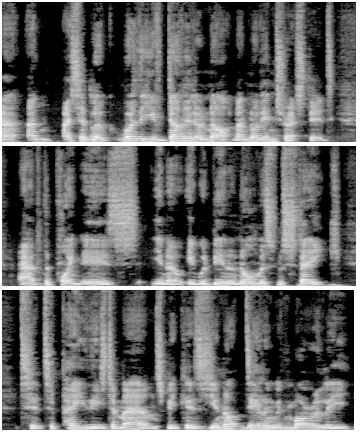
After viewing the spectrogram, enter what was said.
Uh, and I said, look, whether you've done it or not, and I'm not interested. Uh, the point is, you know, it would be an enormous mistake to, to pay these demands because you're not dealing with morally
